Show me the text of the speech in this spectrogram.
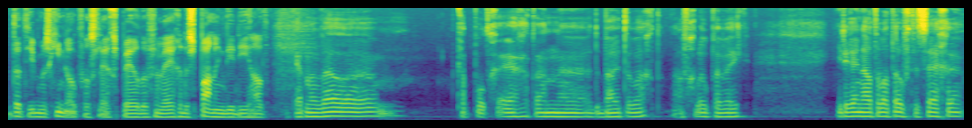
dat hij misschien ook wel slecht speelde vanwege de spanning die hij had. Ik heb me wel uh, kapot geërgerd aan uh, de buitenwacht de afgelopen week. Iedereen had er wat over te zeggen.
